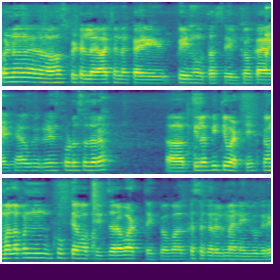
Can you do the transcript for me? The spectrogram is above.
पण हॉस्पिटलला अचानक काय पेन होत असेल किंवा काय ह्या वेगळेच थोडस जरा तिला भीती वाटते. किंवा मला पण खूप त्या बाबतीत जरा वाटतंय की बाबा कसं करेल मॅनेज वगैरे.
